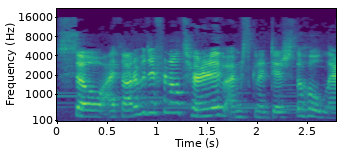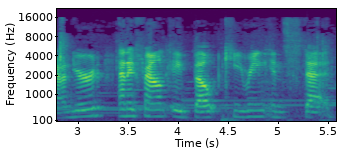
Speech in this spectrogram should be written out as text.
So I thought of a different alternative. I'm just gonna ditch the whole lanyard and I found a belt keyring instead.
